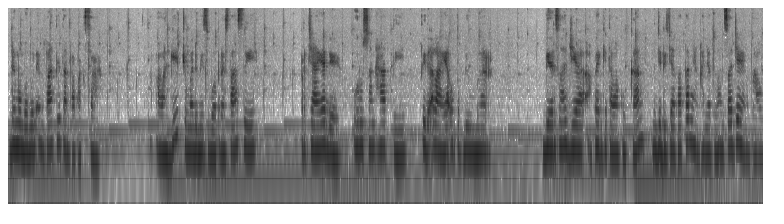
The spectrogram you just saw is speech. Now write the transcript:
dan membangun empati tanpa paksa. Apalagi cuma demi sebuah prestasi. Percaya deh, urusan hati tidak layak untuk diumbar Biar saja apa yang kita lakukan menjadi catatan yang hanya Tuhan saja yang tahu.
